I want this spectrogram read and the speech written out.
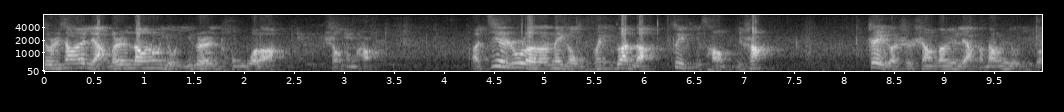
就是相当于两个人当中有一个人通过了省统考，啊进入了那个五分一段的最底层以上，这个是相当于两个当中有一个，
